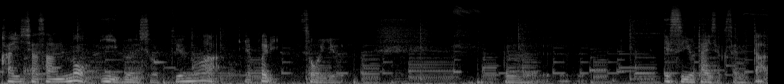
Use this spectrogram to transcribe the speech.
会社さんのいい文章っていうのはやっぱりそういうう SEO 対策された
